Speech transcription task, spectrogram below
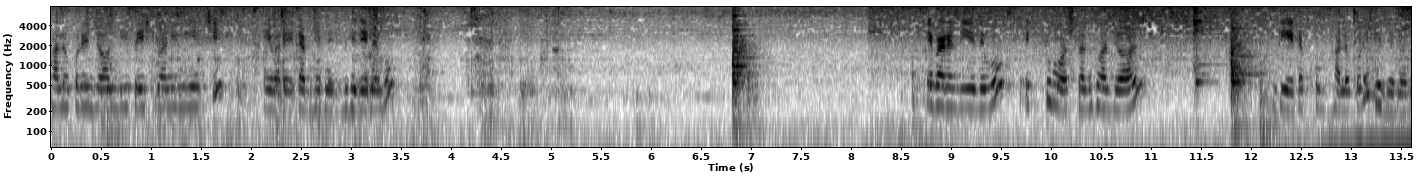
ভালো করে জল দিয়ে পেস্ট বানিয়ে নিয়েছি। এবারে এটা ভেজে ভেজে নেব। এবারে দিয়ে দেব একটু মশলা ধোয়া জল। দিয়ে এটা খুব ভালো করে ভেজে নেব।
